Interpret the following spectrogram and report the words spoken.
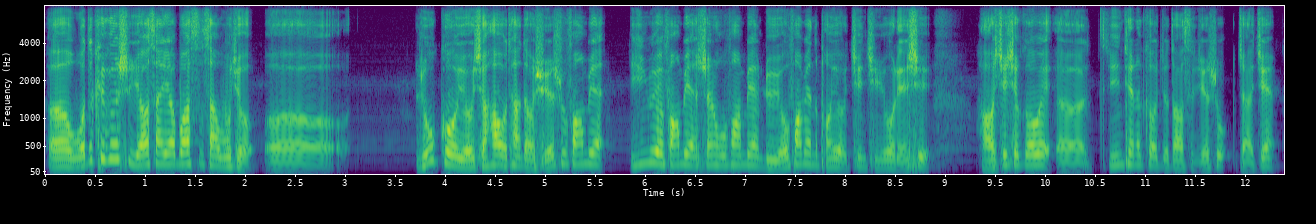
呃，我的 QQ 是幺三幺八四三五九，呃，如果有想和我探讨学术方面。音乐方面、生活方面、旅游方面的朋友，敬请与我联系。好，谢谢各位，呃，今天的课就到此结束，再见。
